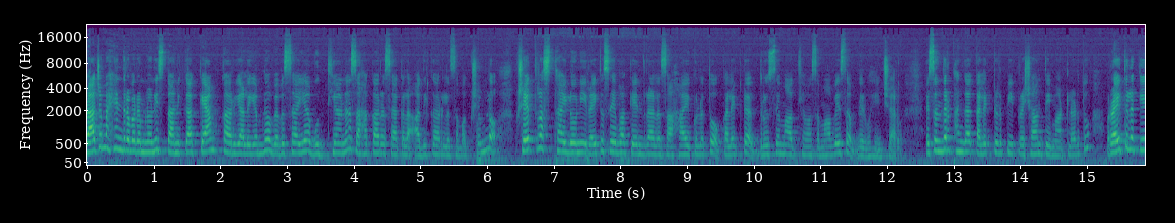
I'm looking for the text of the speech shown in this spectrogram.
రాజమహేంద్రవరంలోని స్థానిక క్యాంప్ కార్యాలయంలో వ్యవసాయ ఉద్యాన సహకార శాఖల అధికారుల సమక్షంలో క్షేత్రస్థాయిలోని రైతు సేవా కేంద్రాల సహాయకులతో కలెక్టర్ దృశ్య మాధ్యమ సమావేశం నిర్వహించారు. ఈ సందర్భంగా కలెక్టర్ పి. ప్రశాంతి మాట్లాడుతూ రైతులకి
